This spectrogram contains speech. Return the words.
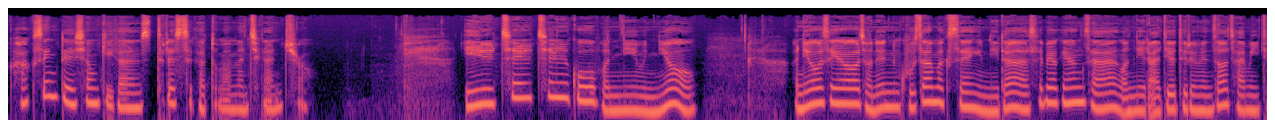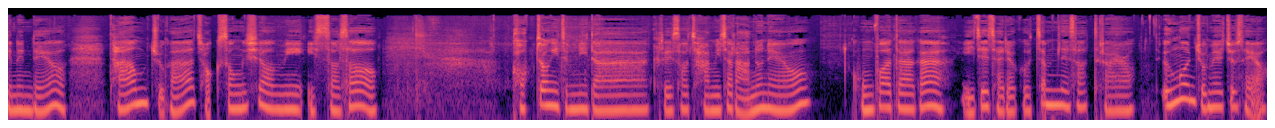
그 학생들 시험 기간 스트레스가 또 만만치가 않죠. 1779번님은요. 안녕하세요. 저는 고3 학생입니다. 새벽에 항상 언니 라디오 들으면서 잠이 드는데요. 다음 주가 적성 시험이 있어서 걱정이 듭니다. 그래서 잠이 잘 안 오네요. 공부하다가 이제 자려고 짬내서 들어요. 응원 좀 해주세요.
